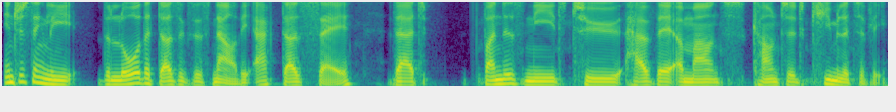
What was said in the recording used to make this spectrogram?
interestingly, the law that does exist now, the Act does say that funders need to have their amounts counted cumulatively.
